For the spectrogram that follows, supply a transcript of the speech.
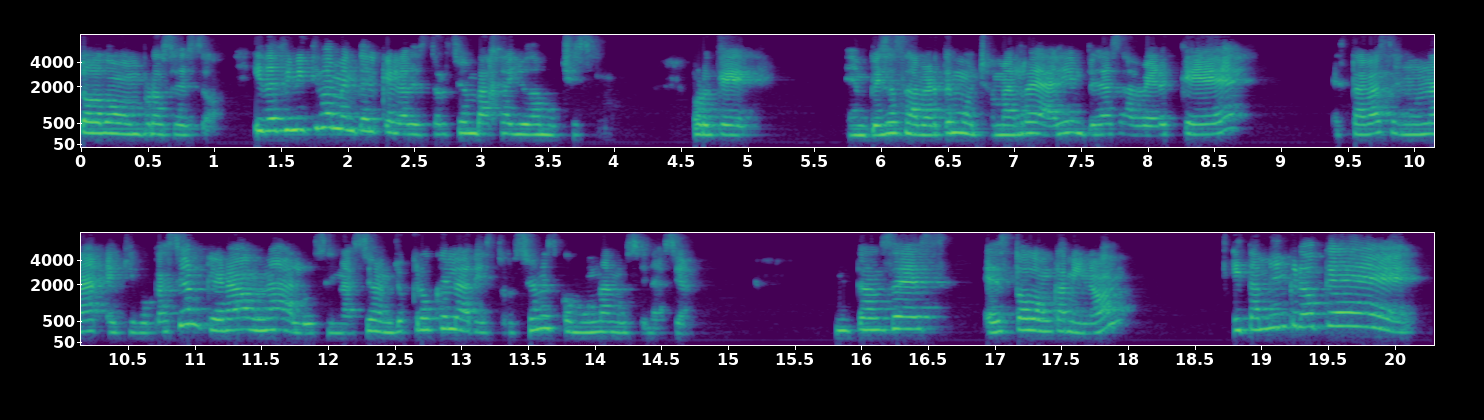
todo un proceso. Y definitivamente el que la distorsión baje ayuda muchísimo, porque empiezas a verte mucho más real y empiezas a ver que estabas en una equivocación, que era una alucinación. Yo creo que la distorsión es como una alucinación. Entonces, es todo un camino. Y también creo que,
